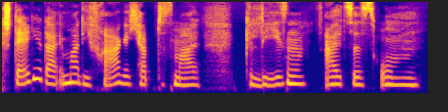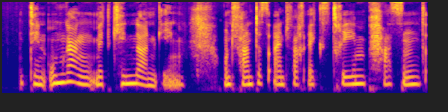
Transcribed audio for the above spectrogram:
stell dir da immer die Frage, ich habe das mal gelesen, als es um den Umgang mit Kindern ging und fand es einfach extrem passend,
